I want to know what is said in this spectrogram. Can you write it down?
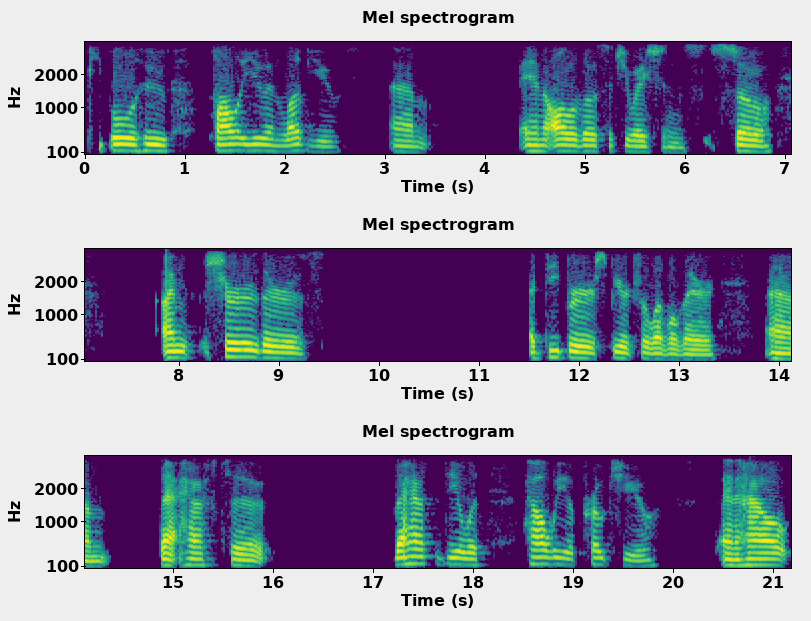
people who follow you and love you um in all of those situations. So i'm sure there's a deeper spiritual level there um, that has to that has to deal with how we approach you and how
